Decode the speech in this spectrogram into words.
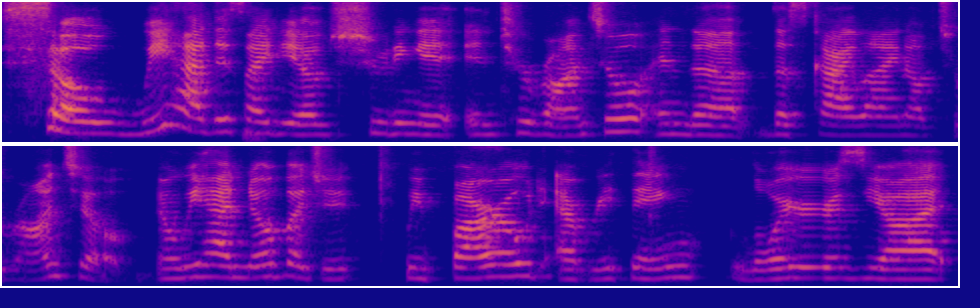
So we had this idea of shooting it in Toronto in the the skyline of Toronto, and we had no budget. We borrowed everything, lawyer's yacht,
